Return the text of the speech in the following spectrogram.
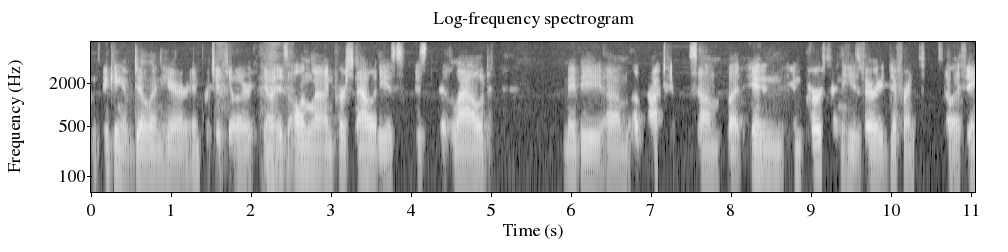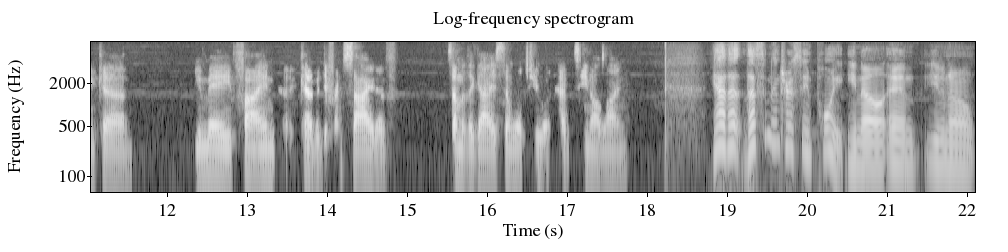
I'm thinking of Dylan here in particular. You know, his online personality is is loud, maybe um, obnoxious to some, but in in person he's very different. So I think uh, you may find kind of a different side of some of the guys than what you have seen online. Yeah, that that's an interesting point, you know, and you know,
